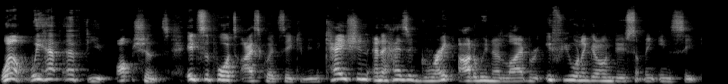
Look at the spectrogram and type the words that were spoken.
Well, we have a few options. It supports I2C communication, and it has a great Arduino library if you want to go and do something in C++.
